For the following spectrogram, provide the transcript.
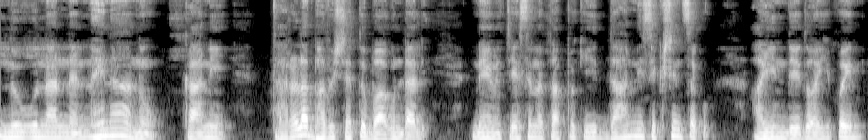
నువ్వు నన్నెన్నైనా అను కానీ తరల భవిష్యత్తు బాగుండాలి. నేను చేసిన తప్పుకి దాన్ని శిక్షించకు. అయిందేదో అయిపోయింది.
